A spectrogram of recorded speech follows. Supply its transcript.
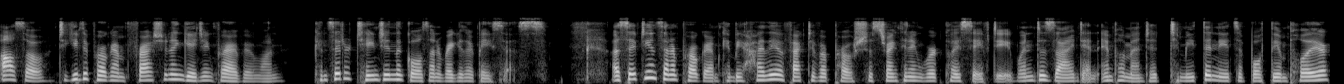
Also, to keep the program fresh and engaging for everyone, consider changing the goals on a regular basis. A safety incentive program can be a highly effective approach to strengthening workplace safety when designed and implemented to meet the needs of both the employer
